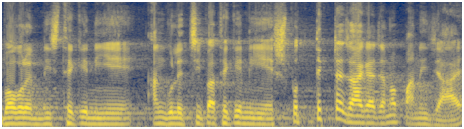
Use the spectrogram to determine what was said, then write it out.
বগলের নিচ থেকে নিয়ে, আঙ্গুলের চিপা থেকে নিয়ে, প্রত্যেকটা জায়গায় যেন পানি যায়।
